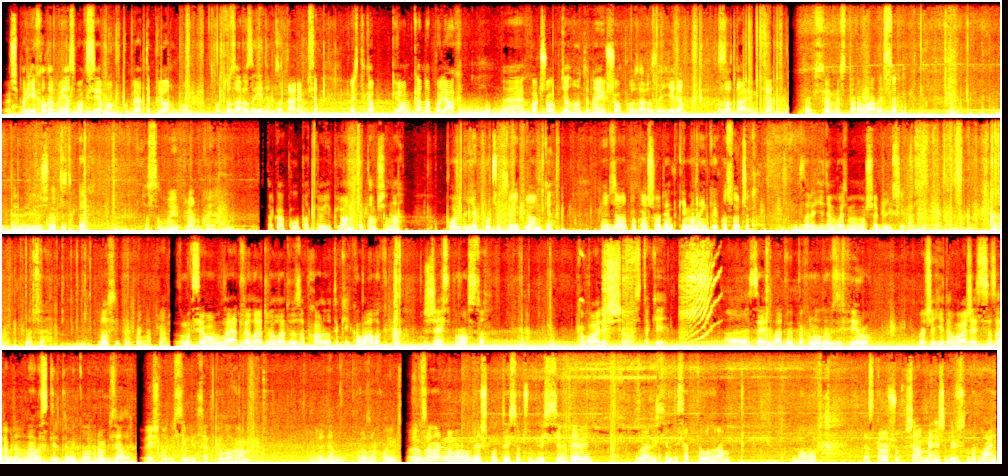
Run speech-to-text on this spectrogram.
Коротше, приїхали ми з Максимом купляти пленку. От зараз заїдемо, затаримося. Ось така пленка на полях. Е, хочу обтягнути нею шопу. Зараз заїдемо, затаримося. Так, все, ми старувалися. Йдемо виїжджати тепер за самою пленкою. Така купа цієї пленки, там ще на полю є куча цієї пленки. Ми взяли поки що один такий маленький кусочок. Зараз їдемо, візьмемо ще більший кусок. Коротше, досить прикольна пленка. З Максимом ледве, ледве, ледве запхали такий ковалок. Жесть просто. Коваліще ось такий. Е, Цей ледве пихнули в зефіру. Коротше, їдемо важитися, зараз будемо знали, скільки ми кілограм взяли. Вийшло 80 кілограм. Йдемо розрахуємося. В загальному вийшло 1200 гривень за 80 кілограм. Ну, я скажу, що ще менше більш нормально.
